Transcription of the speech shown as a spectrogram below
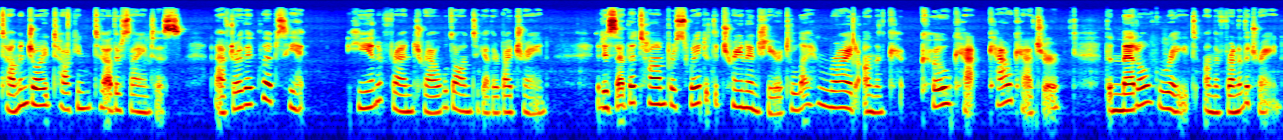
Tom enjoyed talking to other scientists. After the eclipse, he, he and a friend traveled on together by train. It is said that Tom persuaded the train engineer to let him ride on the cow catcher, the metal grate on the front of the train.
